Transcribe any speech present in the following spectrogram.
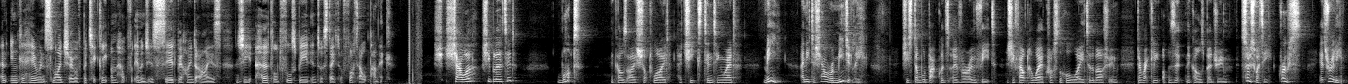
An incoherent slideshow of particularly unhelpful images seared behind her eyes, and she hurtled full speed into a state of flat out panic. Shower? she blurted. What? Nicole's eyes shot wide, her cheeks tinting red. Me? I need to shower immediately. She stumbled backwards over her own feet as she felt her way across the hallway to the bathroom, directly opposite Nicole's bedroom. So sweaty. Gross. It's really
